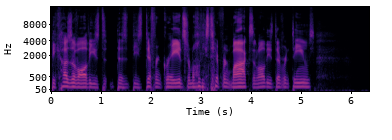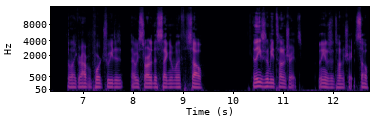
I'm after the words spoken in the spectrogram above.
because of all these these, these different grades from all these different mocks and all these different teams. And like Rapoport tweeted that we started this segment with. So I think it's gonna be a ton of trades. I think there's a ton of trades. So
